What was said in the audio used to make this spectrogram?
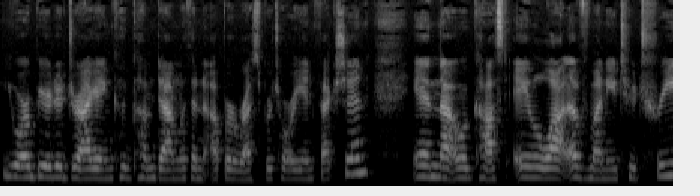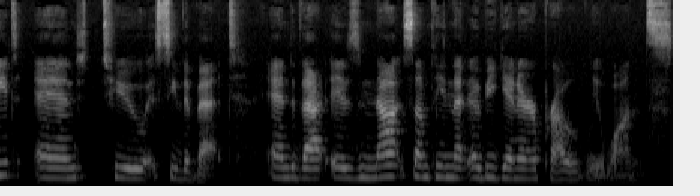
your bearded dragon could come down with an upper respiratory infection, and that would cost a lot of money to treat and to see the vet. And that is not something that a beginner probably wants.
